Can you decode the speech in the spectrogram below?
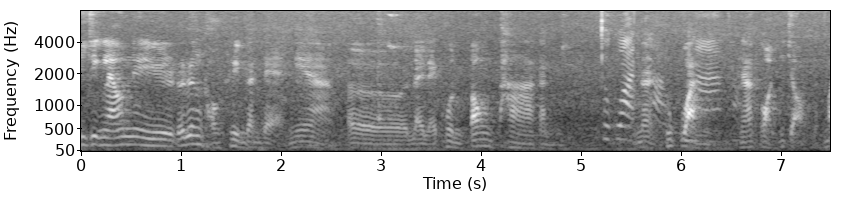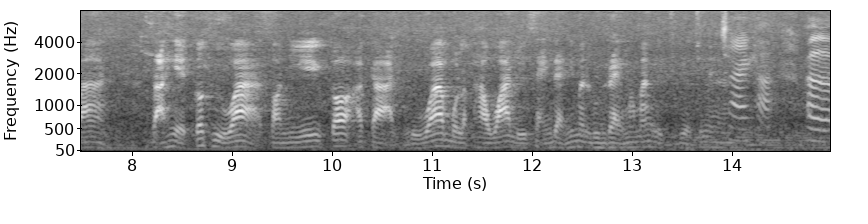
จริงๆแล้วในเรื่องของครีมกันแดดเนี่ยเอ่อหลายๆ คนต้องทากันทุกวันนะค่ะทุกวันมาค่ะ นะก่อนที่จะออกจากบ้าน สาเหตุก็คือว่าตอนนี้ก็อากาศหรือว่ามลภาวะหรือแสงแดดนี่มันรุนแรงมาก ๆ เลยทีเดียวใช่ไหมฮะ ใช่ค่ะเอ่อ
